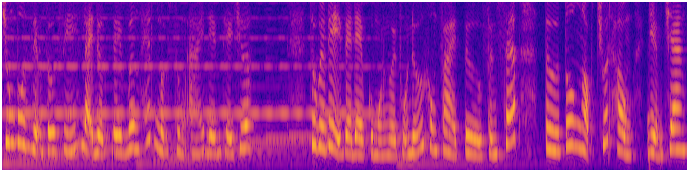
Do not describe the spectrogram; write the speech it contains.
Trung Vô Diệm xấu xí lại được Tề Vương hết mực sủng ái đến thế chưa? Thưa quý vị, vẻ đẹp của một người phụ nữ không phải từ phấn sáp, từ tô ngọc chuốt hồng, điểm trang.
